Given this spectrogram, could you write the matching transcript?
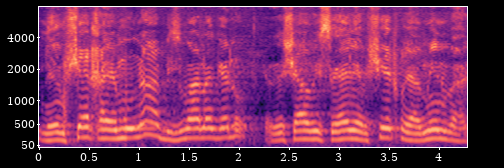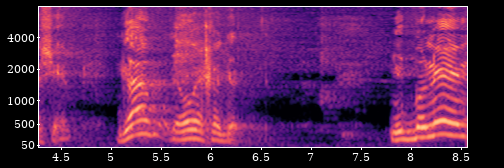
להמשך האמונה בזמן הגלות, כדי שעם ישראל ימשיך ויאמין בהשם, גם לאורך הגלות. נתבונן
